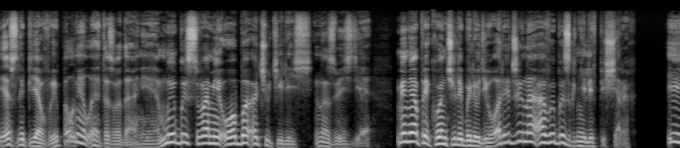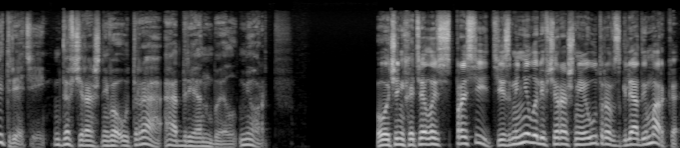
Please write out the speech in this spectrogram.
Если б я выполнил это задание, мы бы с вами оба очутились на звезде. Меня прикончили бы люди Ориджина, а вы бы сгнили в пещерах. И третий. До вчерашнего утра Адриан был мертв. Очень хотелось спросить, изменило ли вчерашнее утро взгляды Марка,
